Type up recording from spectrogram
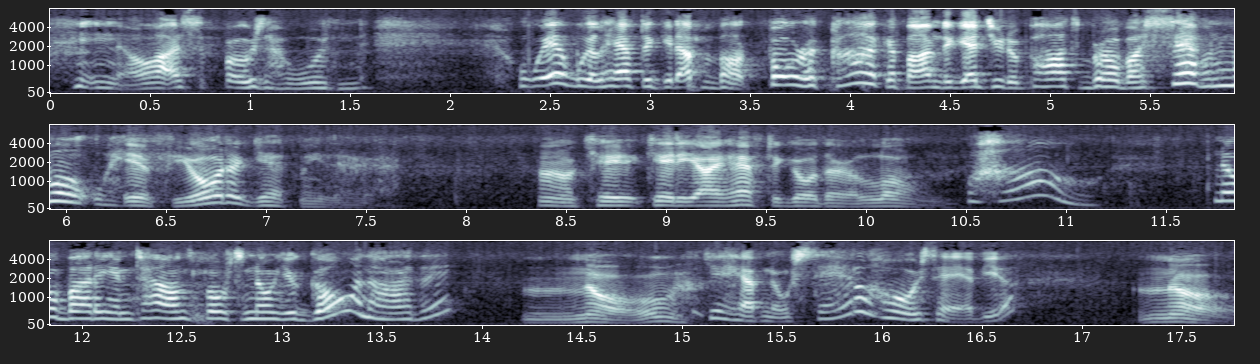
No, I suppose I wouldn't. Well, we'll have to get up about four o'clock if I'm to get you to Pottsboro by seven, won't we? If you're to get me there. Oh, Katie, Katie, I have to go there alone. Well, how? Nobody in town's supposed to know you're going, are they? No, You have no saddle horse, have you? no.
